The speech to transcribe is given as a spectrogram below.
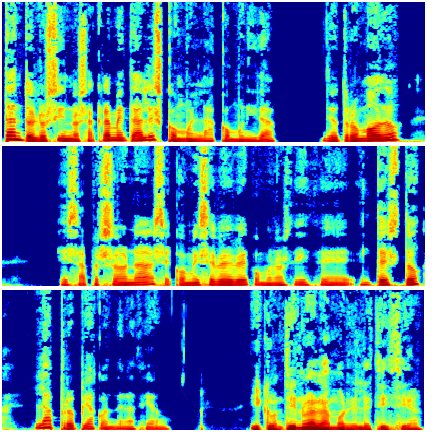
tanto en los signos sacramentales como en la comunidad. De otro modo, esa persona se come y se bebe, como nos dice el texto, la propia condenación. Y continúa la amor y Leticia.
